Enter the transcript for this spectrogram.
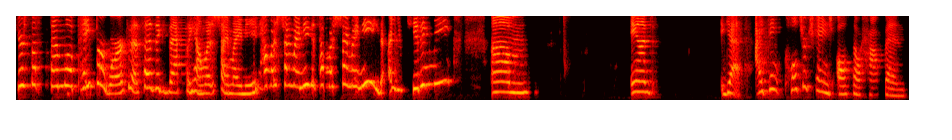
here's the femla paperwork that says exactly how much time i need. How much time i need is how much time i need. Are you kidding me? Um and yes i think culture change also happens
